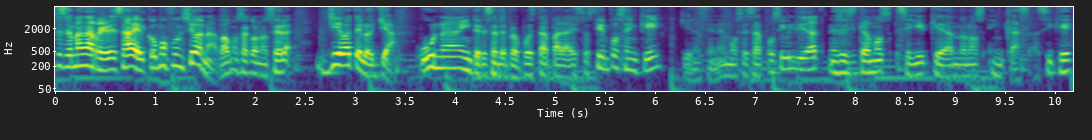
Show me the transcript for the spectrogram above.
Esta semana regresa el cómo funciona. Vamos a conocer Llévatelo ya, una interesante propuesta para estos tiempos en que quienes tenemos esa posibilidad necesitamos seguir quedándonos en casa. Así que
